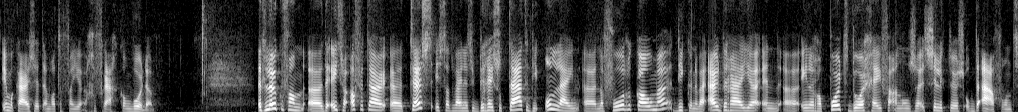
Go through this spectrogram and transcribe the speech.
in elkaar zit en wat er van je gevraagd kan worden. Het leuke van de HR Avatar uh, test is dat wij natuurlijk de resultaten die online naar voren komen, die kunnen wij uitdraaien en in een rapport doorgeven aan onze selecteurs op de avond.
